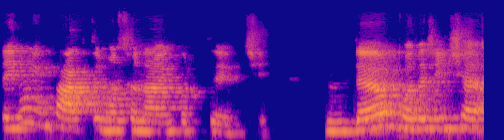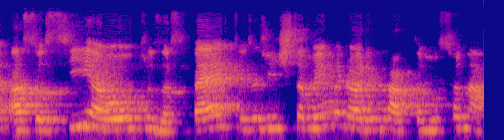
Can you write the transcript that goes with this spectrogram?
tem um impacto emocional importante. Então, quando a gente associa outros aspectos, a gente também melhora o impacto emocional.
